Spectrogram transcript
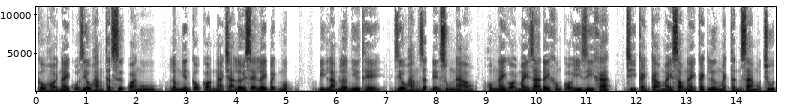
câu hỏi này của Diêu Hằng thật sự quá ngu, Lâm Niên cậu còn ngại trả lời sẽ lây bệnh ngốc. Bị làm lơ như thế, Diêu Hằng giận đến sung não, hôm nay gọi mày ra đây không có ý gì khác, chỉ cảnh cáo mày sau này cách lương mạch thần xa một chút,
